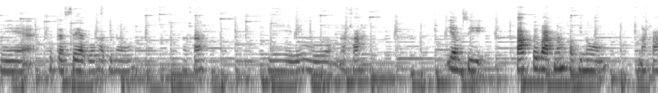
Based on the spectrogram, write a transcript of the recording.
เนี่ยเป็นแต่แซ่บวะค่ะพี่น้องนะคะ นี่นี่หมูนะคะ อย่างสิตักไปวัดน้ำค่ะพี่น้องนะคะ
